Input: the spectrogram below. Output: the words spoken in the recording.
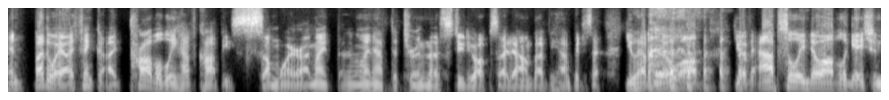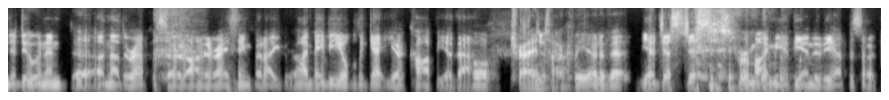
and by the way, I think I probably have copies somewhere. I might I might have to turn the studio upside down, but I'd be happy to say you have no ob- you have absolutely no obligation to do an uh, another episode on it or anything. But I I may be able to get you a copy of that. Oh, try and just, talk me out of it. Yeah, just just just remind me at the end of the episode.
